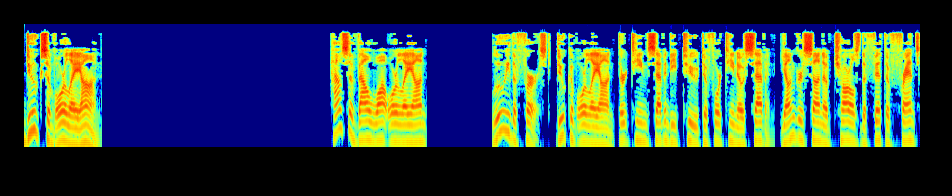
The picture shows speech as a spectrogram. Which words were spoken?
Dukes of Orléans. House of Valois Orléans Louis I, Duke of Orléans (1372–1407), younger son of Charles V of France.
